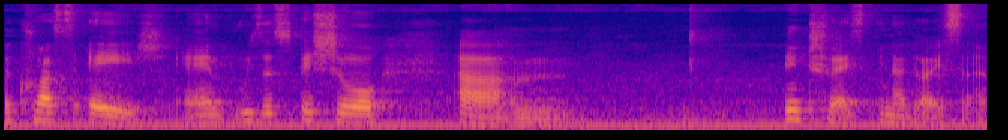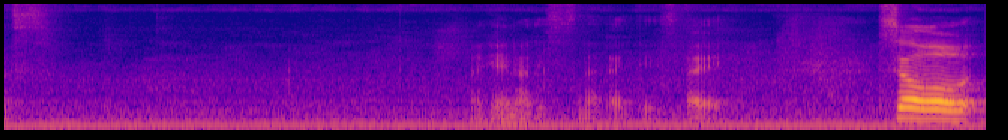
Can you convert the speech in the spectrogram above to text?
across age and with a special um, interest in adolescence. Okay, no, this is not like this. All right. So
